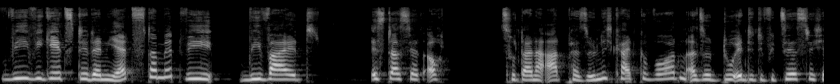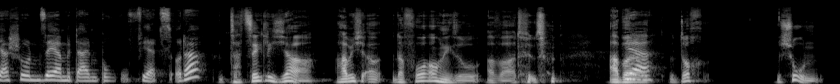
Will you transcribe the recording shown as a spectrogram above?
wie, wie geht's dir denn jetzt damit? Wie, wie weit ist das jetzt auch zu deiner Art Persönlichkeit geworden? Also du identifizierst dich ja schon sehr mit deinem Beruf jetzt, oder? Tatsächlich ja. Habe ich äh, davor auch nicht so erwartet. Aber Ja. doch schon.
